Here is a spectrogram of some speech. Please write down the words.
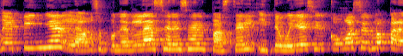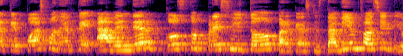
de piña, le vamos a poner la cereza del pastel y te voy a decir cómo hacerlo para que puedas ponerte a vender costo, precio y todo para que veas que está bien fácil y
